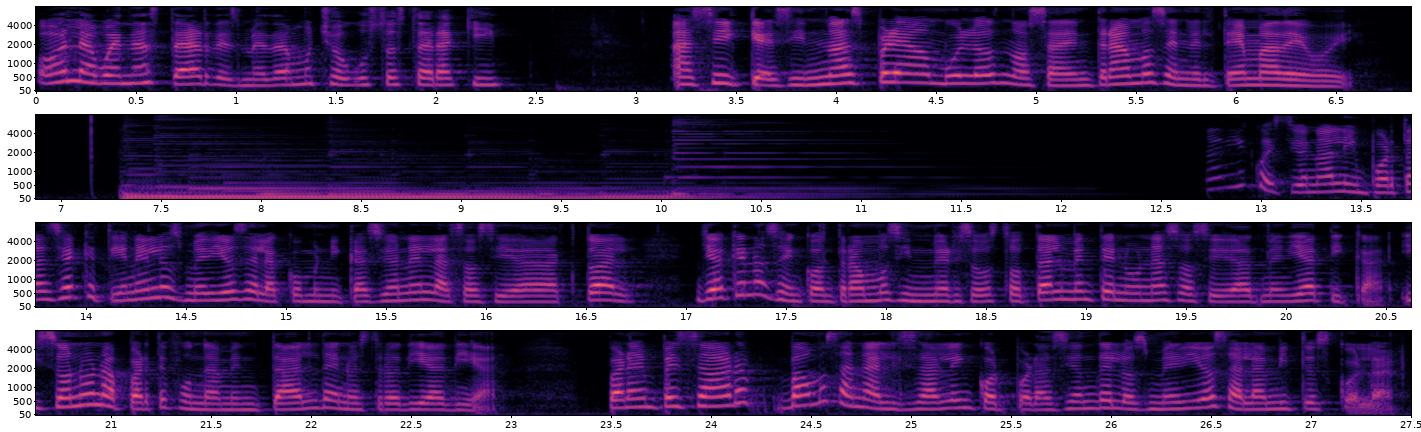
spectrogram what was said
Hola, buenas tardes, me da mucho gusto estar aquí. Así que, sin más preámbulos, nos adentramos en el tema de hoy. Nadie cuestiona la importancia que tienen los medios de la comunicación en la sociedad actual, ya que nos encontramos inmersos totalmente en una sociedad mediática y son una parte fundamental de nuestro día a día. Para empezar, vamos a analizar la incorporación de los medios al ámbito escolar.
